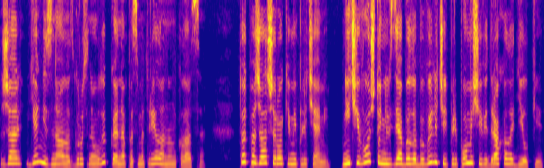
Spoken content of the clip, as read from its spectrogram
«Жаль, я не знала», — с грустной улыбкой она посмотрела на Нкласса. Тот пожал широкими плечами. «Ничего, что нельзя было бы вылечить при помощи ведра холодилки.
